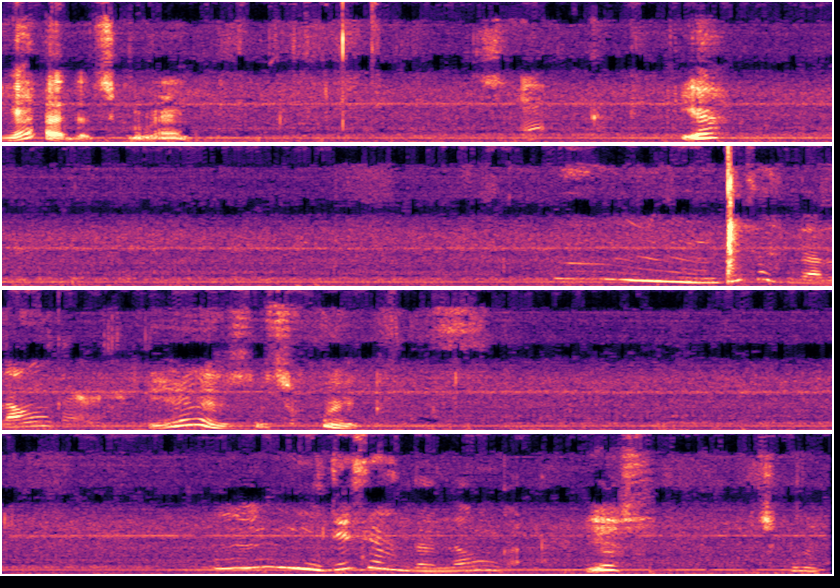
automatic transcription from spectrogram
Yeah, that's correct. Yeah. This is the longer. Yes, that's correct. Hmm, this is the longer. Yes, that's correct.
